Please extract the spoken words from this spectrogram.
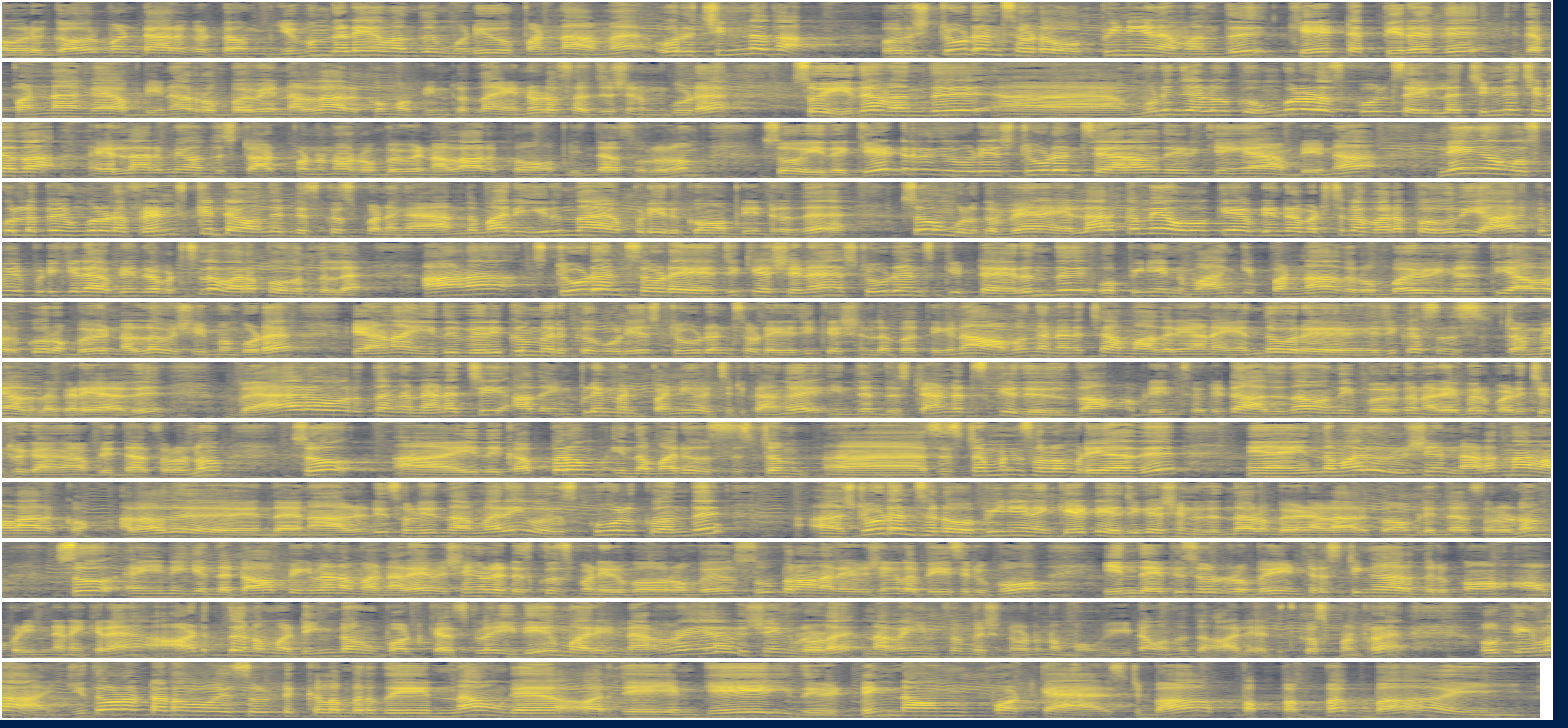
ஒரு கவர்மெண்ட்டாக இருக்கட்டும் இவங்களே வந்து முடிவு பண்ணாமல் ஒரு சின்னதாக ஒரு ஸ்டூடெண்ட்ஸோட ஒப்பீனியனை வந்து கேட்ட பிறகு இதை பண்ணாங்க அப்படின்னா ரொம்பவே நல்லா இருக்கும் அப்படின்றது தான் என்னோட சஜஷனும் கூட. ஸோ இதை வந்து முடிஞ்ச அளவுக்கு உங்களோட ஸ்கூல் சைடில் சின்ன சின்னதாக எல்லாருமே வந்து ஸ்டார்ட் பண்ணணும்னா ரொம்பவே நல்லாயிருக்கும் அப்படின்னு தான் சொல்லணும். ஸோ இதை கேட்டிருக்கக்கூடிய ஸ்டூடெண்ட்ஸ் யாராவது இருக்கீங்க அப்படின்னா நீங்கள் உங்கள் ஸ்கூலில் போய் உங்களோட ஃப்ரெண்ட்ஸ் கிட்ட வந்து டிஸ்கஸ் பண்ணுங்கள் அந்த மாதிரி இருந்தால் எப்படி இருக்கும் அப்படின்றத. ஸோ உங்களுக்கு வே எல்லாருக்குமே ஓகே அப்படின்ற பட்சத்தில் வரப்போகுது. யாருக்குமே பிடிக்கல அப்படின்ற பட்சத்தில் வரப்போகிறது இல்லை ஆனால் ஸ்டூடெண்ட்ஸோட எஜுகேஷனை ஸ்டூடெண்ட்ஸ் கிட்ட இருந்து ஒப்பீனியன் வாங்கி பண்ணால் அது ரொம்பவே ஹெல்த்தியாகவும் இருக்கும். ரொம்பவே நல்ல விஷயமும் கூட. ஏன்னா இது வரைக்கும் இருக்கக்கூடிய ஸ்டூடெண்ட்ஸோட எஜுகேஷனில் பார்த்தீங்கன்னா அவங்க நினச்ச மாதிரியான எந்த ஒரு எஜுகேஷன் சிஸ்டமே அதில் கிடையாது. வேற ஒருத்தங்க நினச்சி அதை இம்ப்ளிமெண்ட் பண்ணி வச்சுருக்காங்க. இந்தந்த ஸ்டாண்டர்ட்ஸ்க்கு இது இதுதான் அப்படின்னு சொல்லி சொல்லிட்டு அதுதான் வந்து இப்போ வரைக்கும் நிறைய பேர் படிச்சுட்டு இருக்காங்க அப்படின்னு தான் சொல்லணும். ஸோ இதுக்கப்புறம் இந்த மாதிரி ஒரு சிஸ்டம் சிஸ்டம்னு சொல்ல முடியாது. இந்த மாதிரி ஒரு விஷயம் நடந்தால் நல்லாயிருக்கும் அதாவது இந்த நான் ஆல்ரெடி சொல்லியிருந்த மாதிரி ஒரு ஸ்கூலுக்கு வந்து ஸ்டூடெண்ட்ஸோட ஒப்பீனியனை கேட்டு எஜுகேஷன் இருந்தால் ரொம்பவே நல்லாயிருக்கும் அப்படின்னு தான் சொல்லணும். ஸோ இன்றைக்கி இந்த டாப்பிக்கில் நம்ம நிறைய விஷயங்களை டிஸ்கஸ் பண்ணியிருப்போம். ரொம்பவே சூப்பராக நிறைய விஷயங்களை பேசியிருப்போம். இந்த எபிசோட் ரொம்ப இன்ட்ரெஸ்டிங்காக இருந்திருக்கும் அப்படின்னு நினைக்கிறேன். அடுத்த நம்ம டிங் டாங் பாட்காஸ்ட்டில் இதே மாதிரி நிறைய விஷயங்களோட நிறைய இன்ஃபர்மேஷனோட நம்ம உங்ககிட்ட வந்து ஜாலியாக டிஸ்கஸ் பண்ணுறேன் ஓகேங்களா இதோட டடா சொல்லிட்டு கிளம்புறது உங்கள் ஆர்ஜே என்கே இது டிங் டாங் பாட்காஸ்ட் பா பப்ப பாய்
